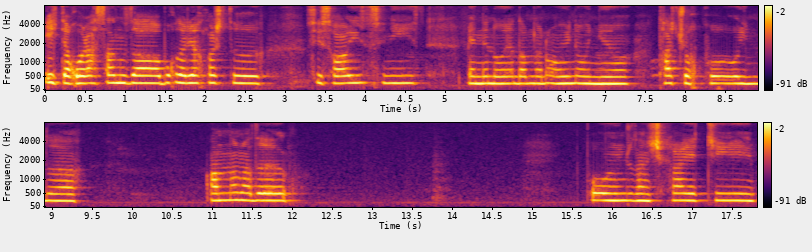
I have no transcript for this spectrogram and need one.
İlk de gol atsanıza bu kadar yaklaştı. Siz hainsiniz. Benden o adamlar oyun oynuyor. Taç yok bu oyunda. Anlamadım. Bu oyuncudan şikayetçiyim.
